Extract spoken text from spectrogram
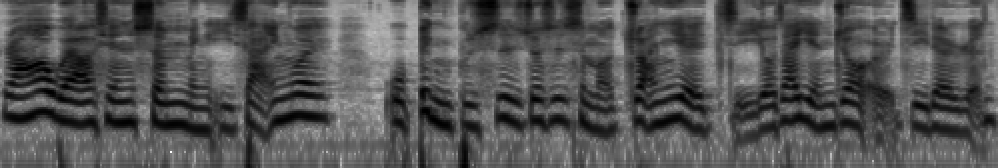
然后我要先声明一下，因为我并不是就是什么专业级有在研究耳机的人。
